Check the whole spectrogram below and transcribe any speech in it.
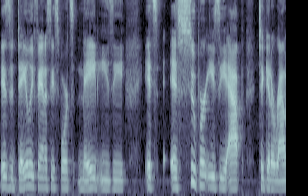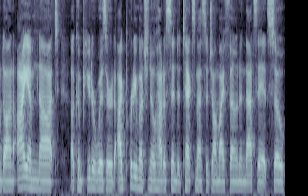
is a daily fantasy sports made easy. It's a super easy app to get around on. I am not a computer wizard. I pretty much know how to send a text message on my phone and that's it. So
